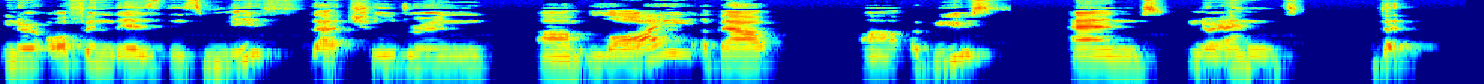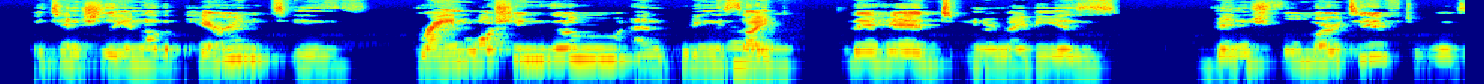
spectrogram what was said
you know, often there's this myth that children um, lie about uh, abuse, and you know, and that potentially another parent is brainwashing them and putting this mm their head, you know, maybe as vengeful motive towards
